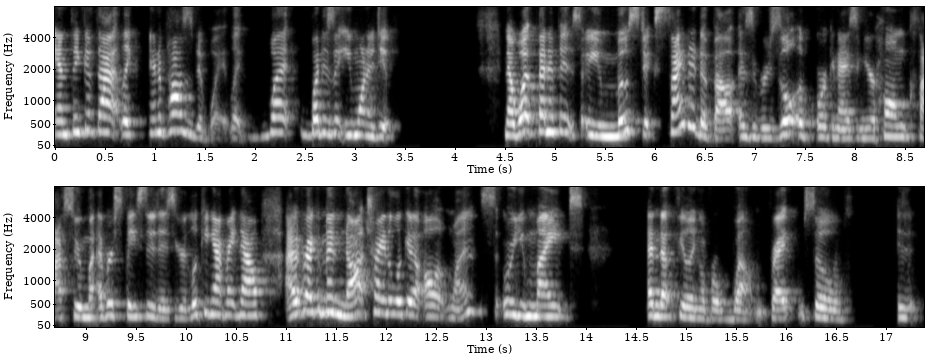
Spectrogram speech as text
And think of that like in a positive way. Like what, what is it you want to do? Now, what benefits are you most excited about as a result of organizing your home, classroom, whatever space it is you're looking at right now? I would recommend not trying to look at it all at once, or you might end up feeling overwhelmed, right? So it,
